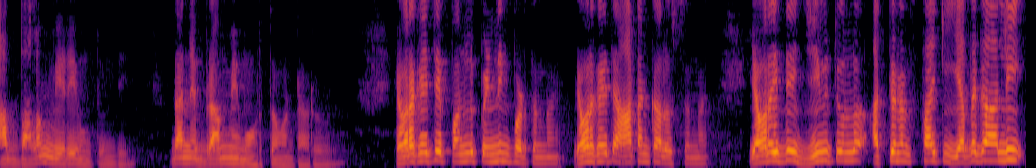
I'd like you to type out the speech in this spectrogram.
ఆ బలం వేరే ఉంటుంది. దాన్ని బ్రాహ్మీ ముహూర్తం అంటారు. ఎవరికైతే పనులు పెండింగ్ పడుతున్నాయి ఎవరికైతే ఆటంకాలు వస్తున్నాయి ఎవరైతే జీవితంలో అత్యున్నత స్థాయికి ఎదగాలి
